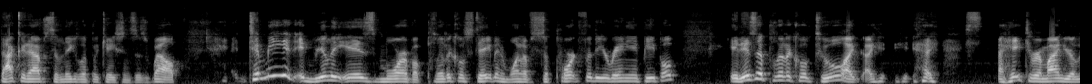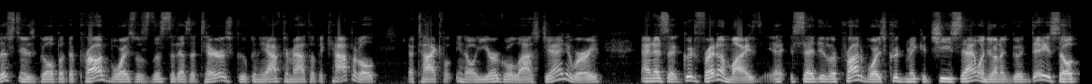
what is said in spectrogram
that could have some legal implications as well. To me, it, it really is more of a political statement, one of support for the Iranian people it is a political tool. I, I, I, hate to remind your listeners, Bill, but the Proud Boys was listed as a terrorist group in the aftermath of the Capitol attack, you know, a year ago last January. And as a good friend of mine eh, said, the Proud Boys couldn't make a cheese sandwich on a good day. So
